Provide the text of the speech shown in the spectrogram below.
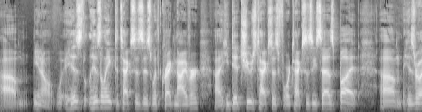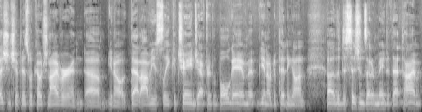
Um, you know, his his link to Texas is with Craig Naivar. Uh, he did choose Texas for Texas, he says, but um, his relationship is with Coach Naivar, and um, you know that obviously could change after the bowl game. You know, depending on uh, the decisions that are made at that time.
